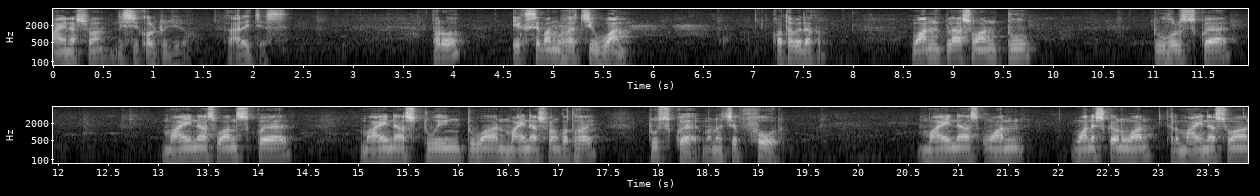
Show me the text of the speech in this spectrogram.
minus one this equal to zero R H S ধরো এক্সে মান বসাচ্ছি ওয়ান কত হবে দেখো? One plus one two two whole square minus one square minus two into one minus one কত হয়? টু স্কোয়ার মানে হচ্ছে four minus one one square one তাহলে minus one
